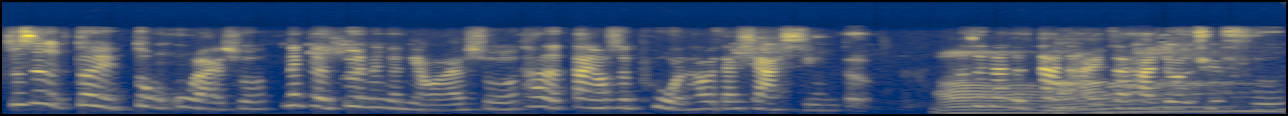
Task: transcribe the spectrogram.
就是对动物来说，那个对那个鸟来说，它的蛋要是破了，它会再下新的。但是那个蛋还在，它就会去孵。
